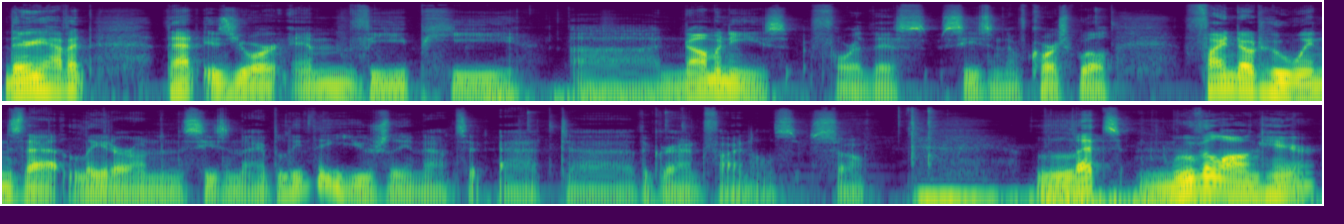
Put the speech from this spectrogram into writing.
there you have it. That is your MVP uh, nominees for this season. Of course, we'll find out who wins that later on in the season. I believe they usually announce it at uh, the grand finals. So let's move along here.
